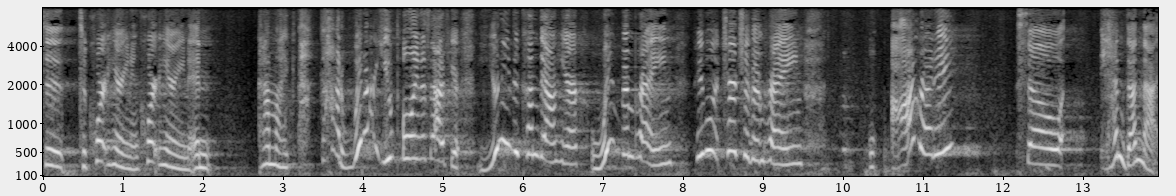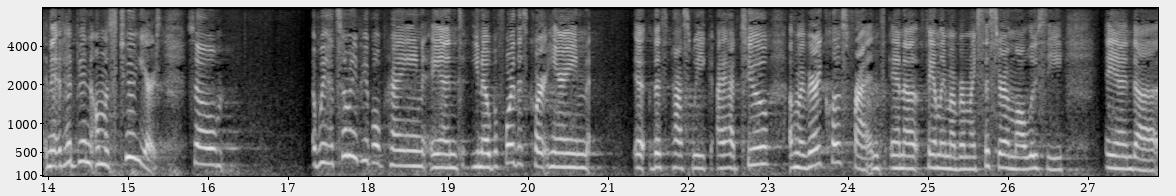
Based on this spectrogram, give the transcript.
to, to court hearing and court hearing. And and I'm like, God, when are you pulling us out of here? You need to come down here. We've been praying. People at church have been praying. I'm ready. So he hadn't done that. And it had been almost two years. So we had so many people praying. And, you know, before this court hearing, it, this past week, I had two of my very close friends and a family member, my sister-in-law, Lucy, and uh,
